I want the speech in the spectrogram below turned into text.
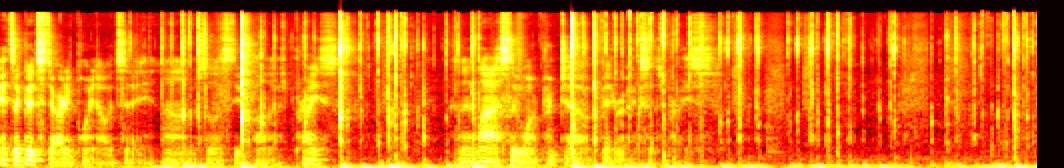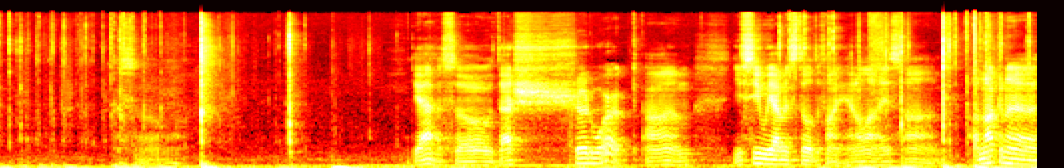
it's a good starting point, I would say. Um, so let's do price. And then lastly, we want to print out bittrex's price. So yeah, so that should work. Um, you see we haven't still defined analyze. Um, I'm not gonna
